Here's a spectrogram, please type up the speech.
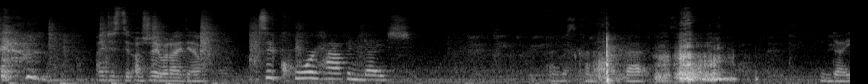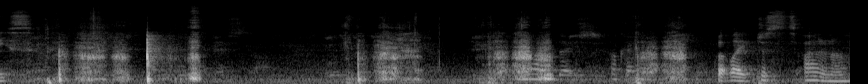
I just do. I'll show you what I do. I said core half and dice. I just kind of cut that dice. Oh, dice. Okay. But like, just I don't know.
